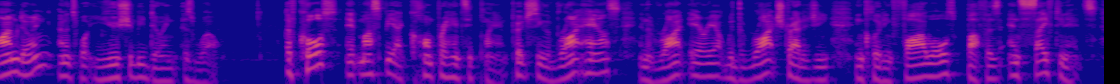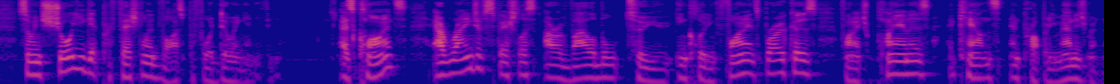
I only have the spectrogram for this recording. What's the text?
I'm doing, and it's what you should be doing as well. Of course, it must be a comprehensive plan, purchasing the right house in the right area with the right strategy, including firewalls, buffers, and safety nets. So ensure you get professional advice before doing anything. As clients, our range of specialists are available to you, including finance brokers, financial planners, accountants, and property management.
